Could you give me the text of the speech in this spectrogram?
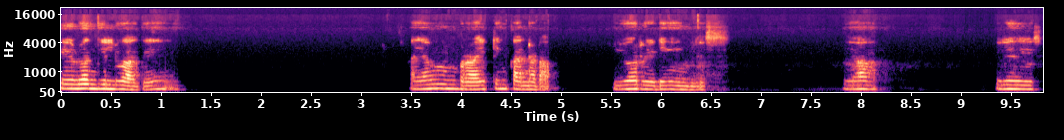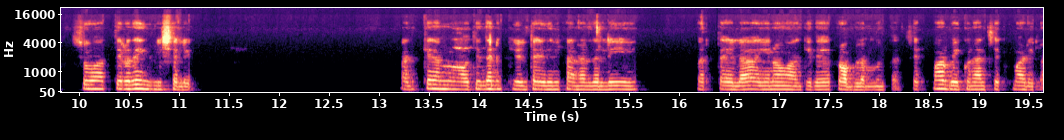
ಹೇಳುವಂಗಿಲ್ವಾಗೆ I am writing Kannada you are reading English ಯಾ ಇಲ್ಲಿ ಶೋ ಆಗ್ತಿರೋದೇ ಇಂಗ್ಲೀಷಲ್ಲಿ ಅದಕ್ಕೆ ನಾನು ಅವತ್ತಿಂದ ಕೇಳ್ತಾ ಇದ್ದೀನಿ ಕನ್ನಡದಲ್ಲಿ ಬರ್ತಾ ಇಲ್ಲ, ಏನೋ ಆಗಿದೆ ಪ್ರಾಬ್ಲಮ್ ಅಂತ. ಚೆಕ್ ಮಾಡಬೇಕು, ನಾನು ಚೆಕ್ ಮಾಡಿಲ್ಲ.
